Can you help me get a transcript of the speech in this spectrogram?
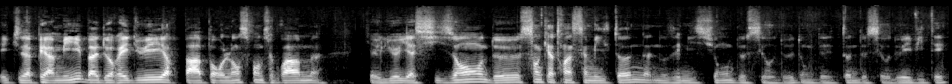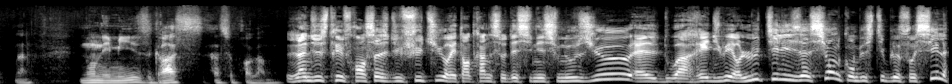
et qui nous a permis ben, de réduire par rapport au lancement de ce programme qui a eu lieu il y a six ans, de 185 000 tonnes nos émissions de CO2, donc des tonnes de CO2 évitées. Non émises grâce à ce programme. L'industrie française du futur est en train de se dessiner sous nos yeux. Elle doit réduire l'utilisation de combustibles fossiles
